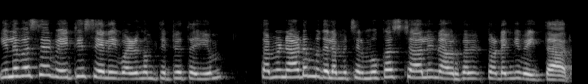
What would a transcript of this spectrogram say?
இலவச வேட்டி சேலை வழங்கும் திட்டத்தையும் தமிழ்நாடு முதலமைச்சர் மு ஸ்டாலின் அவர்கள் தொடங்கி வைத்தார்.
